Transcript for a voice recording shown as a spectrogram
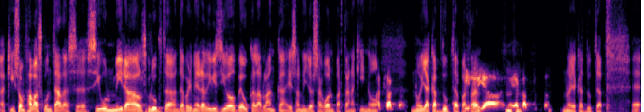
aquí són faves comptades. Eh, si un mira els grups de, de primera divisió, veu que la Blanca és el millor segon, per tant, aquí no, Exacte. no hi ha cap dubte. Aquí per tant, no, hi ha, no hi ha cap dubte. No hi ha cap dubte. Eh,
